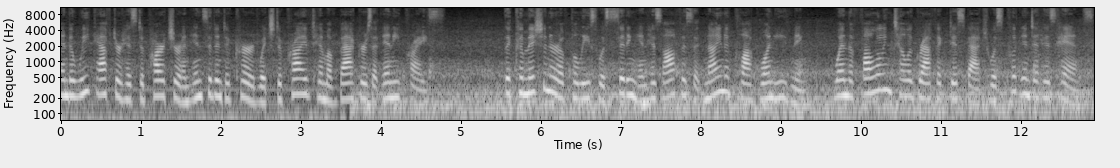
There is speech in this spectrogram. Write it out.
and a week after his departure an incident occurred which deprived him of backers at any price. The Commissioner of Police was sitting in his office at 9 o'clock one evening, when the following telegraphic dispatch was put into his hands.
